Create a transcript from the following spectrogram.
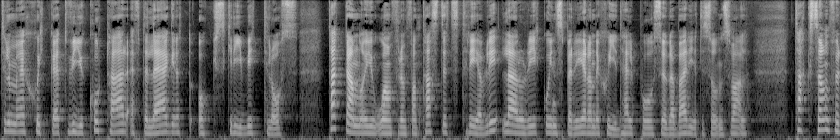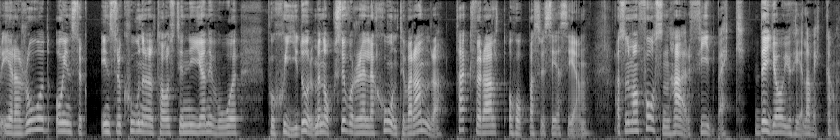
till och med skickat ett vykort här efter lägret och skrivit till oss Tack Anna och Johan för en fantastiskt trevlig, lärorik och inspirerande skidhelg på Södra berget i Sundsvall. Tacksam för era råd och instru instruktioner att ta oss till nya nivåer på skidor, men också i vår relation till varandra. Tack för allt och hoppas vi ses igen. Alltså när man får sån här feedback, det gör ju hela veckan.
